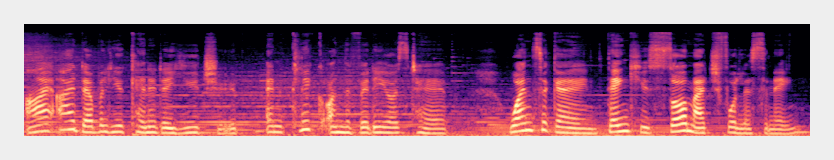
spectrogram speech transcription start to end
IIW Canada YouTube and click on the videos tab. Once again, thank you so much for listening.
